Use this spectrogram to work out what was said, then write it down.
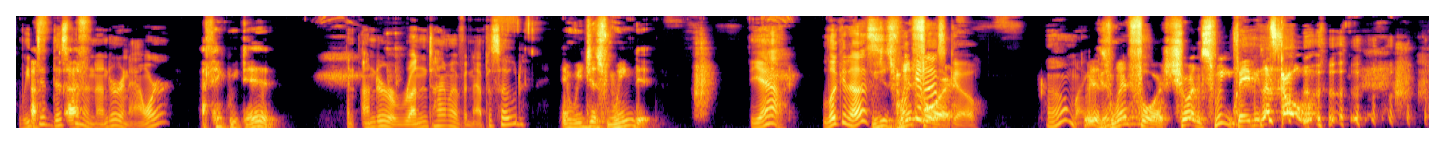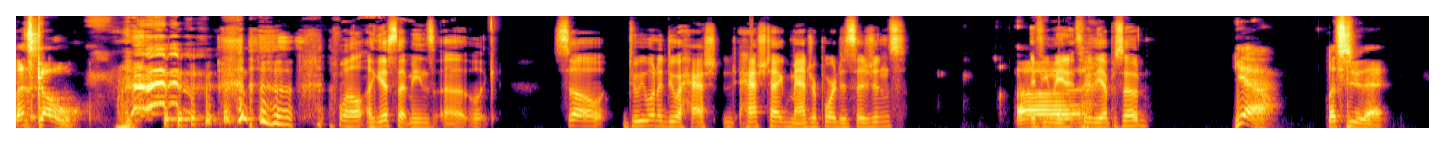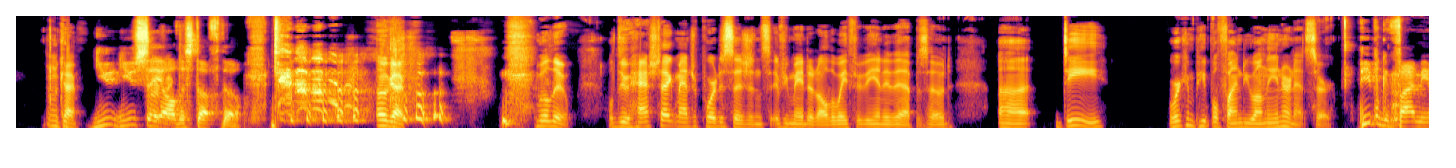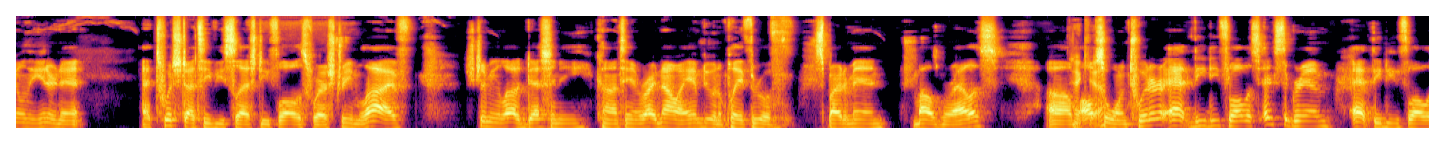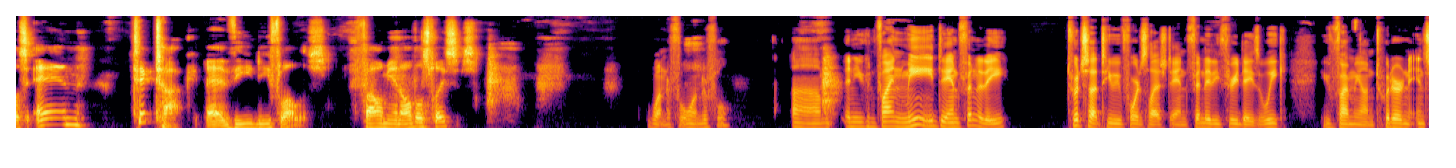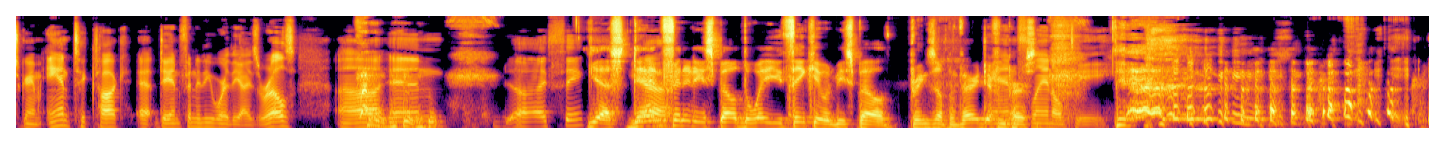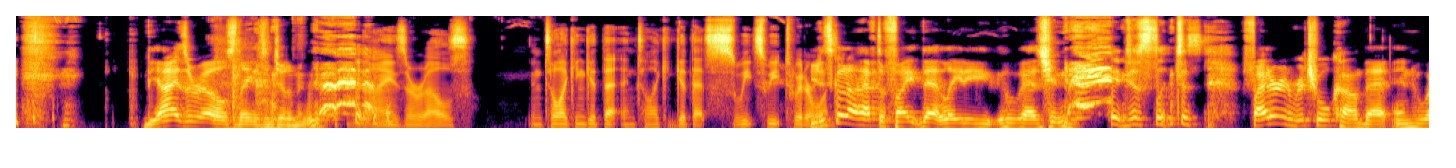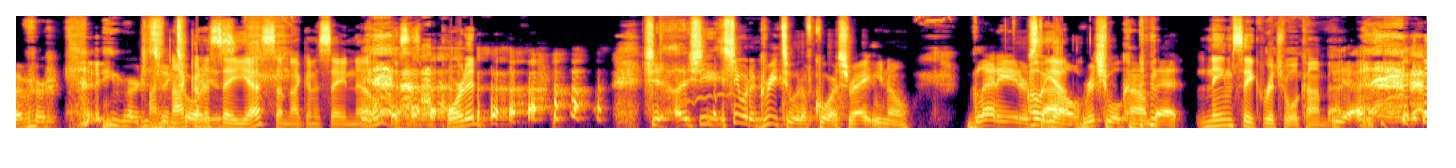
We I- did this I- one in under an hour? I think we did. And under a runtime of an episode? And we just winged it. Yeah. Look at us. We just Look went at for us it. go. Oh my We just goodness. went for it. Short and sweet, baby. Let's go. Let's go. well, I guess that means uh look. So, do we want to do a hash hashtag Madripoor decisions if you made it Uh, through the episode? Yeah. Let's do that. Okay. You you say Perfect. all the stuff though. Okay. We'll do. We'll do hashtag Madripoor decisions if you made it all the way through the end of the episode. Uh D, where can people find you on the internet, sir? People can find me on the internet at twitch.tv slash dflawless where I stream live. Streaming a lot of Destiny content. Right now I am doing a playthrough of Spider-Man Miles Morales. Um, yeah. also on Twitter at the dflawless, Instagram at the dflawless, and TikTok at the dflawless. Follow me in all those places. Wonderful, wonderful. Um, and you can find me, Danfinity, twitch.tv forward slash Danfinity three days a week. You can find me on Twitter and Instagram and TikTok at Danfinity, where the eyes are L's. Uh, and uh, I think Yes, Yeah. Danfinity spelled the way you think it would be spelled brings up a very different Dan person. Flannel T. the eyes are L's, ladies and gentlemen. The eyes are L's. Until I can get that, until I can get that sweet, sweet Twitter You're one. just gonna have to fight that lady who has your name. just, just fight her in ritual combat, and whoever emerges victorious. I'm victorious. not going to say yes. I'm not going to say no. This is recorded. she, uh, she, she would agree to it, of course, right? You know, gladiator Oh, style ritual combat. Namesake ritual combat. yeah.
